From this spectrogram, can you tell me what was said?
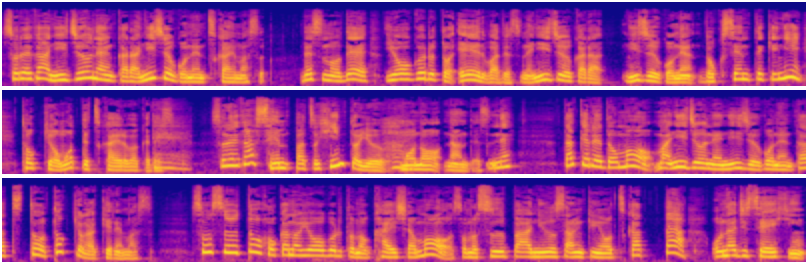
それが20年から25年使えます。ですので、ヨーグルト A はですね、20から25年、独占的に特許を持って使えるわけです。えーそれが先発品というものなんですね。はい、だけれども、まあ、20年、25年経つと特許が切れます。そうすると他のヨーグルトの会社もそのスーパー乳酸菌を使った同じ製品、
